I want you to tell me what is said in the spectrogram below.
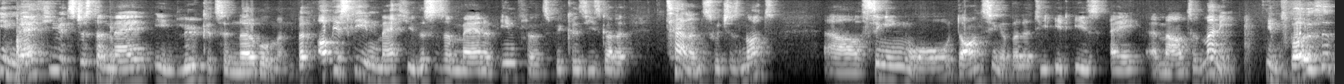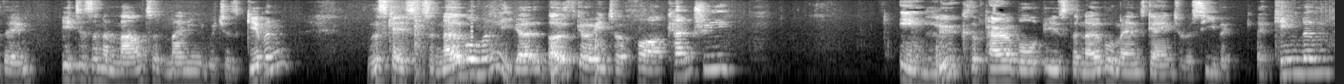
In Matthew, it's just a man. In Luke, it's a nobleman. But obviously, in Matthew, this is a man of influence because he's got a talents, which is not our singing or dancing ability. It is a amount of money. In both of them, it is an amount of money which is given. In this case, it's a nobleman. He go, both go into a far country. In Luke, the parable is the nobleman's going to receive a, a kingdom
